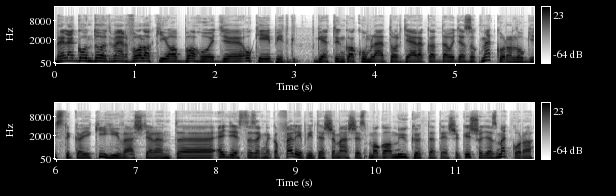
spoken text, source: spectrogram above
Belegondolt már valaki abba, hogy oké, okay, építgetünk akkumulátorgyárakat, de hogy azok mekkora logisztikai kihívást jelent egyrészt ezeknek a felépítése, másrészt maga a működtetésük is, hogy ez mekkora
